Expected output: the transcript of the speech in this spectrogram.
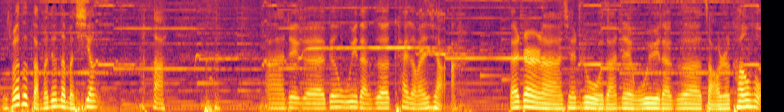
你说它怎么就那么香？哈。啊，这个跟无语大哥开个玩笑啊，在这儿呢，先祝咱这无语大哥早日康复，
